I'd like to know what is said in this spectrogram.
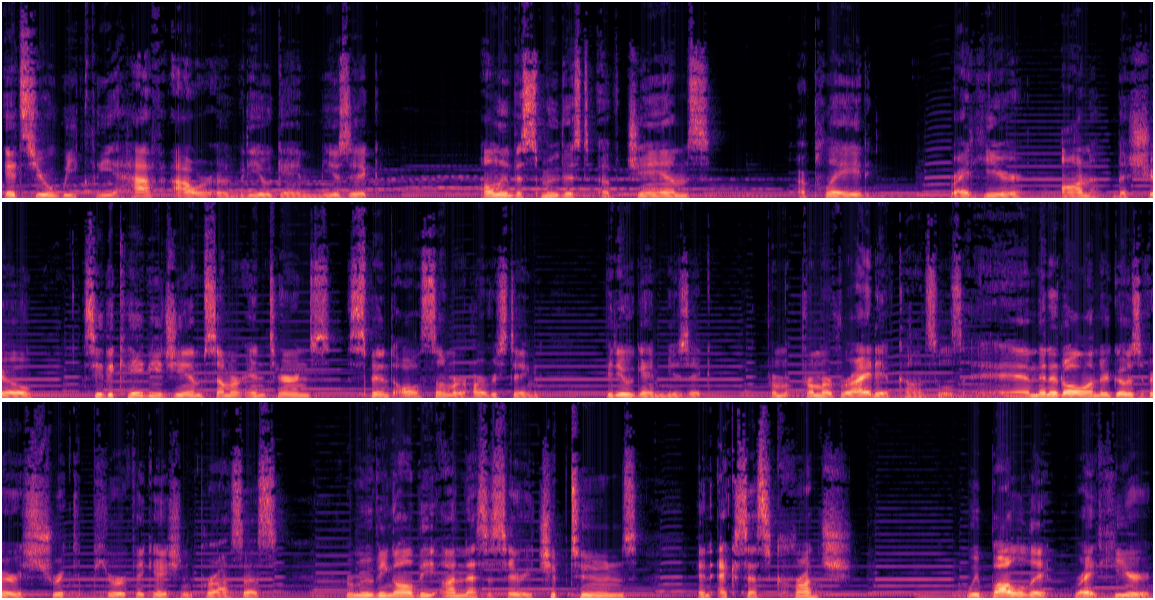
It's your weekly half hour of video game music. Only the smoothest of jams are played right here on the show. See, the KVGM summer interns spend all summer harvesting video game music from, from a variety of consoles, and then it all undergoes a very strict purification process, removing all the unnecessary chip tunes and excess crunch. We bottle it right here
